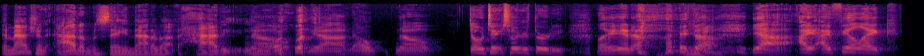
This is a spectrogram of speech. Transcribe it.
Imagine Adam saying that about Haddie. you know? No, Like, yeah, no, no, don't date till you're 30. Like you know, like Yeah. that- yeah. I I feel like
